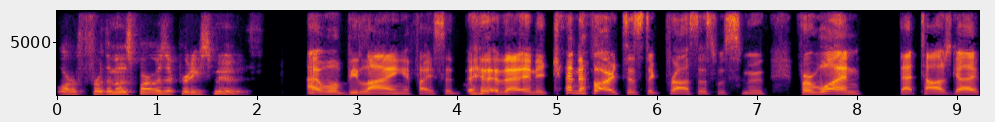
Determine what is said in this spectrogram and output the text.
or for the most part, was it pretty smooth? I will be lying if I said that any kind of artistic process was smooth. For one, that Taj guy,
